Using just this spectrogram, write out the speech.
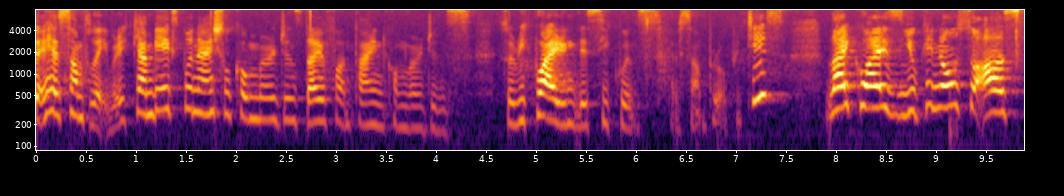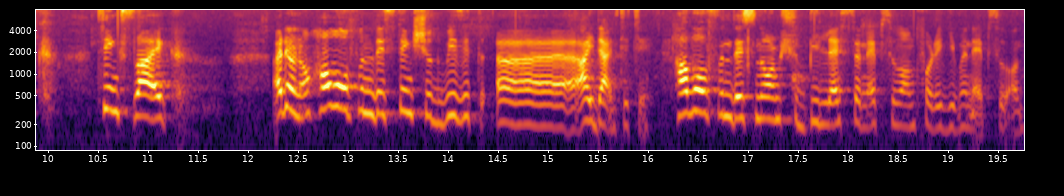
has some flavor. It can be exponential convergence, Diophantine convergence, so requiring the sequence have some properties. Likewise, you can also ask things like, I don't know, how often this thing should visit uh, identity? How often this norm should be less than epsilon for a given epsilon?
